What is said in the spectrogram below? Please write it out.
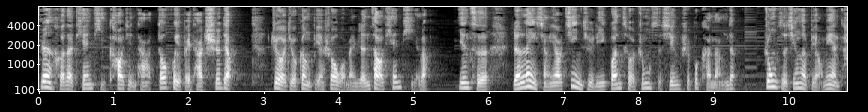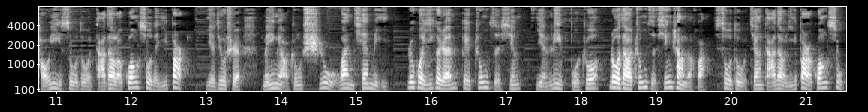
任何的天体靠近它都会被它吃掉，这就更别说我们人造天体了。因此，人类想要近距离观测中子星是不可能的。中子星的表面逃逸速度达到了光速的一半，也就是每秒钟十五万千米。如果一个人被中子星引力捕捉落到中子星上的话，速度将达到一半光速，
